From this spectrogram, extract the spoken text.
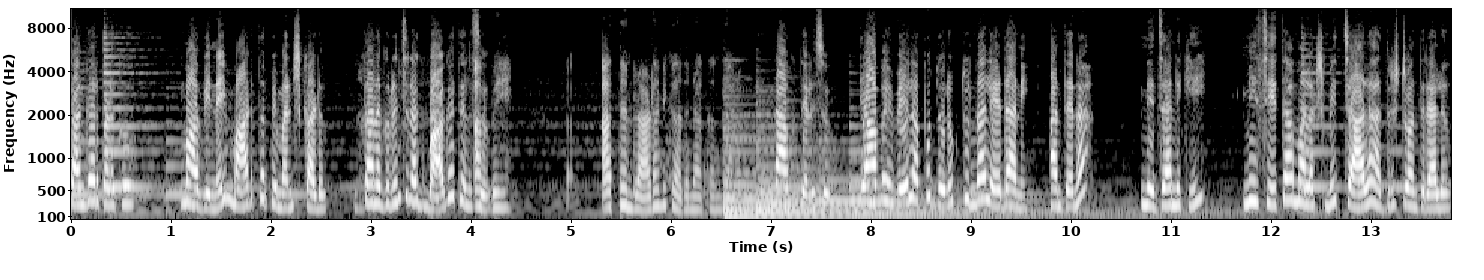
కంగారు పడకు. మా వినయ్ మాట తప్పి మనిషి కాడు. తన గురించి నాకు బాగా తెలుసు. అబ్బే అతను రావడానికి కాదు నా కంగారు. నాకు తెలుసు. యాభై వేల అప్పు దొరుకుతుందా లేదా అని. అంతేనా? నిజానికి మీ సీతామహాలక్ష్మి చాలా అదృష్టవంతురాలు.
